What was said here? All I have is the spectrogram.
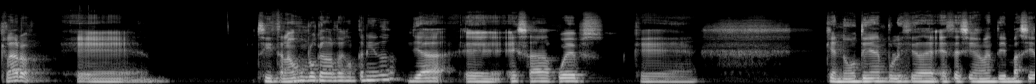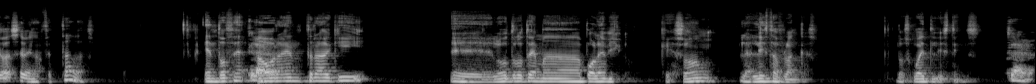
claro, eh, si instalamos un bloqueador de contenido, ya eh, esas webs que, que no tienen publicidad excesivamente invasiva se ven afectadas. Entonces, Claro. ahora entra aquí eh, el otro tema polémico, que son las listas blancas, los whitelistings. Claro.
